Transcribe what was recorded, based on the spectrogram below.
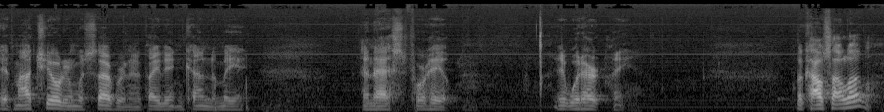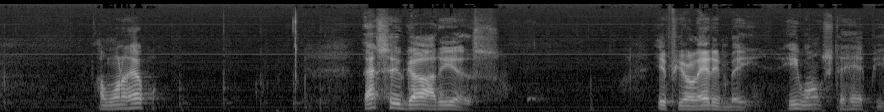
if my children were suffering if they didn't come to me and ask for help. It would hurt me because I love them. I want to help them. That's who God is. If you'll let Him be, He wants to help you.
